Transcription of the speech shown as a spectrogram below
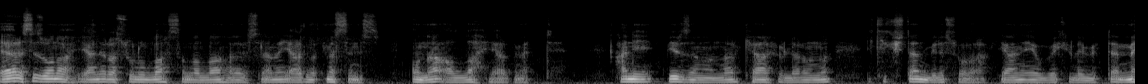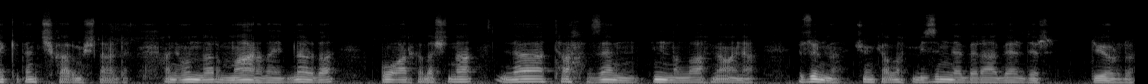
Eğer siz ona yani Resulullah sallallahu aleyhi ve selleme yardım etmezseniz ona Allah yardım etti. Hani bir zamanlar kafirler onu iki kişiden birisi olarak yani Ebu Bekir ile birlikte Mekke'den çıkarmışlardı. Hani onlar mağaradaydılar da o arkadaşına La tahzen innallah me'ana Üzülme çünkü Allah bizimle beraberdir diyordu.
